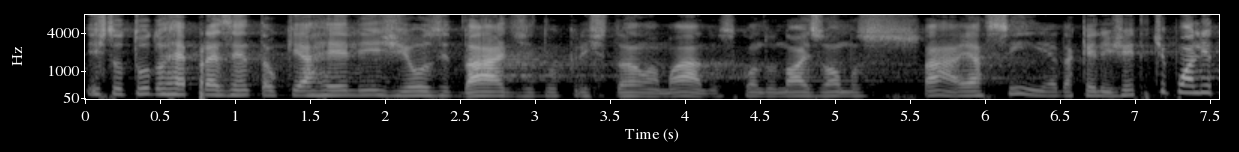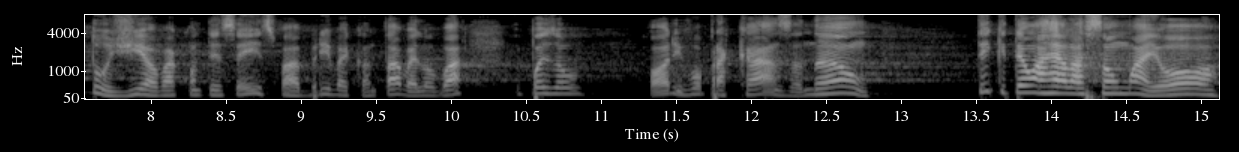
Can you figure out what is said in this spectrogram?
Isto tudo representa o que a religiosidade do cristão, amados, quando nós vamos, ah, é assim, é daquele jeito, tipo uma liturgia, vai acontecer isso, vai abrir, vai cantar, vai louvar, depois eu oro e vou para casa. Não, tem que ter uma relação maior,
